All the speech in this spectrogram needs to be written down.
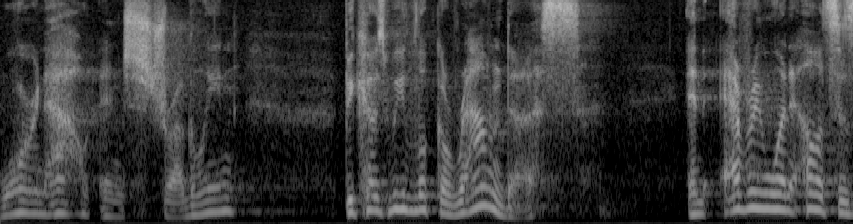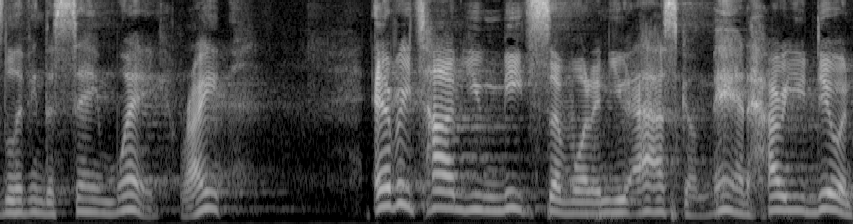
worn out and struggling because we look around us and everyone else is living the same way, right? Every time you meet someone and you ask them, man, how are you doing?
